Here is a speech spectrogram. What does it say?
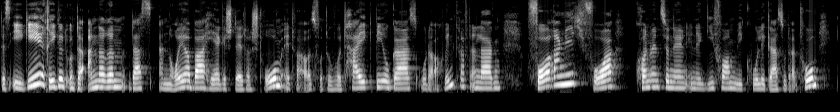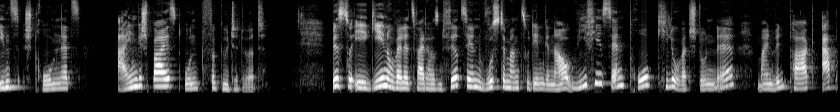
Das EEG regelt unter anderem, dass erneuerbar hergestellter Strom, etwa aus Photovoltaik, Biogas oder auch Windkraftanlagen, vorrangig vor konventionellen Energieformen wie Kohle, Gas oder Atom ins Stromnetz eingespeist und vergütet wird. Bis zur EEG-Novelle 2014 wusste man zudem genau, wie viel Cent pro Kilowattstunde mein Windpark ab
